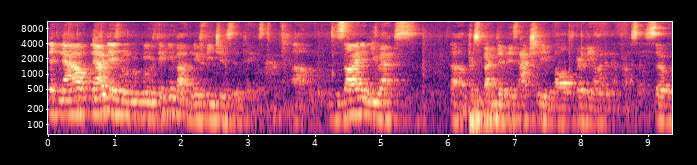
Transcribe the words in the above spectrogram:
that now nowadays when we're, when thinking about new features and things, um, design and UX uh, perspective is actually involved early on in that process. So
